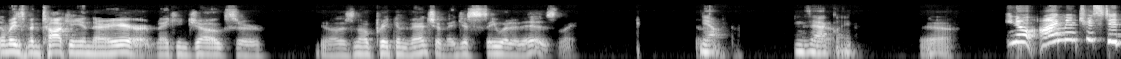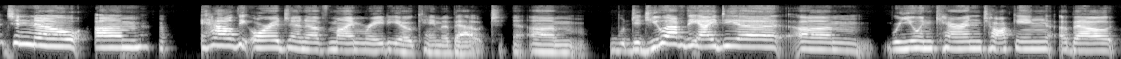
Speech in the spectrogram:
nobody's been talking in their ear making jokes or you know there's no pre-convention they just see what it is like you know. yeah exactly yeah. yeah you know i'm interested to know um how the origin of mime radio came about um did you have the idea um were you and karen talking about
